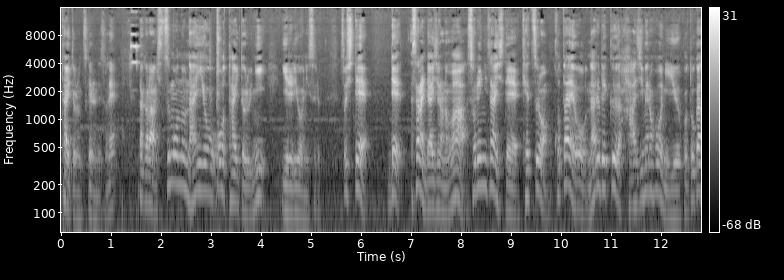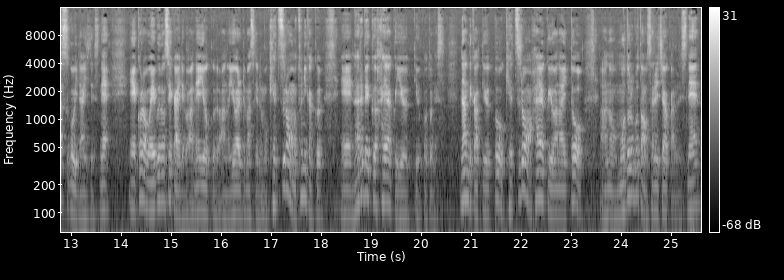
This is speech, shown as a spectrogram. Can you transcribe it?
タイトルをつけるんですよね。だから質問の内容をタイトルに入れるようにする。そして、で、さらに大事なのは、それに対して結論、答えをなるべく初めの方に言うことがすごい大事ですね。えー、これは Web の世界ではね、よくあの言われてますけども、結論をとにかく、えー、なるべく早く言うっていうことです。なんでかっていうと、結論を早く言わないと、あの、戻るボタンを押されちゃうからですね。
